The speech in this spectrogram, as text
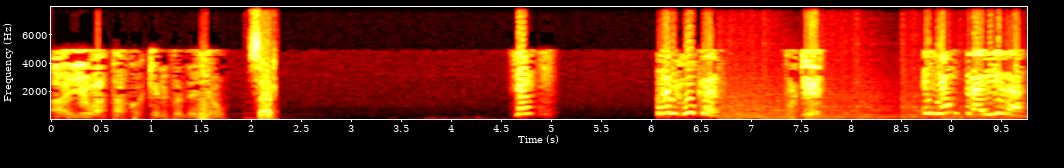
Aí eu ataco aquele bandejão. Certo. Jack! Pare Hooker! Por quê? Ele é um traíra!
